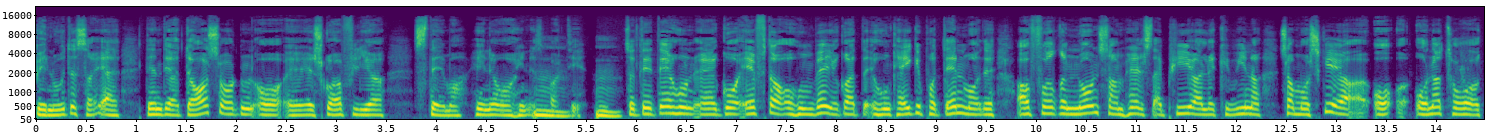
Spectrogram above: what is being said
benytte sig af den der dagsorden og øh, skaffe flere stemmer hende og hendes mm, parti. Mm. Så det er det, hun øh, går efter, og hun ved jo godt, at hun kan ikke på den måde opfordre nogen som helst af piger eller kvinder, som måske er undertryk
